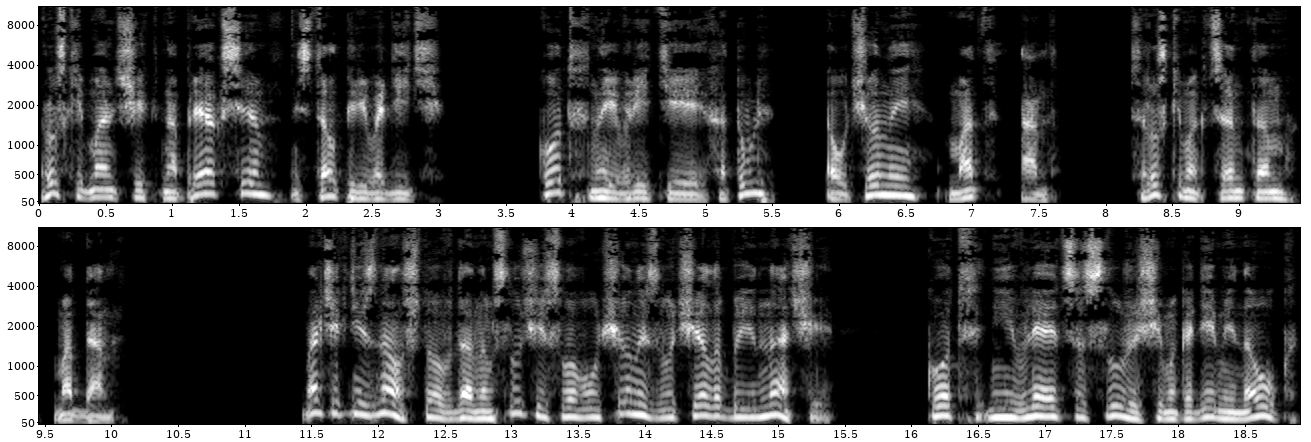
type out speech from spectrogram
Русский мальчик напрягся и стал переводить. Кот на иврите «хатуль», а ученый «мат-ан» с русским акцентом «мадан». Мальчик не знал, что в данном случае слово «ученый» звучало бы иначе. Кот не является служащим Академии наук,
